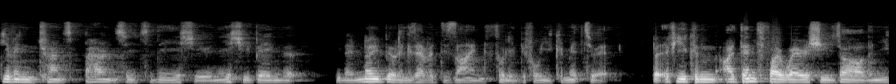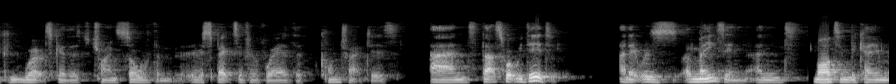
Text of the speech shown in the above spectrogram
giving transparency to the issue, and the issue being that you know, no building is ever designed fully before you commit to it. But if you can identify where issues are, then you can work together to try and solve them, irrespective of where the contract is. And that's what we did. And it was amazing. And Martin became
